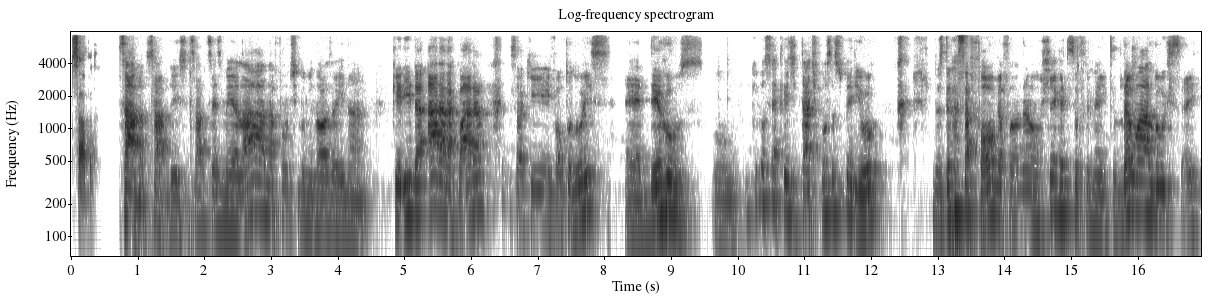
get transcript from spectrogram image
Sábado. Sábado, sábado, isso. Sábado, seis e meia, lá na Fonte Luminosa, aí na querida Araraquara. Só que faltou luz. É, Deus, o, o que você acreditar de força superior nos deu essa folga, falou, não, chega de sofrimento, não há luz. Aí,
